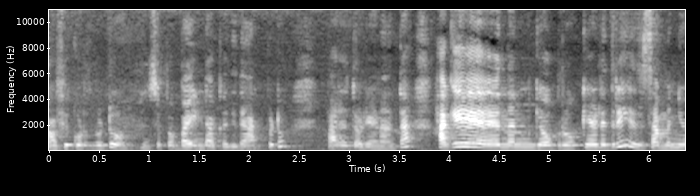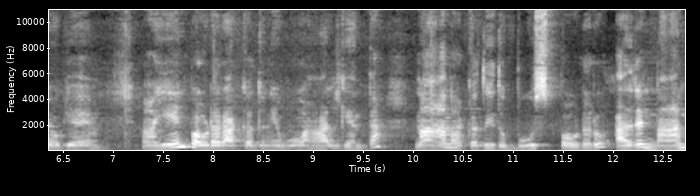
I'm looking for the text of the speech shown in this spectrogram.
ಕಾಫಿ ಕುಡಿದ್ಬಿಟ್ಟು ಒಂದು ಸ್ವಲ್ಪ ಬೈಂಡ್ ಹಾಕೋದಿದೆ, ಹಾಕ್ಬಿಟ್ಟು ಪಾತ್ರೆ ತೊಳೆಯೋಣ ಅಂತ. ಹಾಗೆ ನನಗೆ ಒಬ್ಬರು ಕೇಳಿದ್ರಿ, ಸಾಮಾನ್ಯವಾಗಿ ಏನು ಪೌಡರ್ ಹಾಕೋದು ನೀವು ಹಾಲ್ಗೆ ಅಂತ? ನಾನು ಹಾಕೋದು ಇದು ಬೂಸ್ಟ್ ಪೌಡರು ಆದರೆ ನಾನು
